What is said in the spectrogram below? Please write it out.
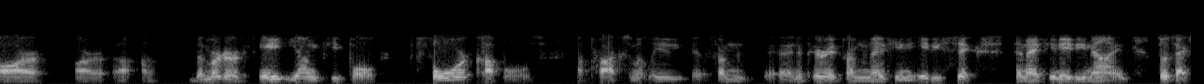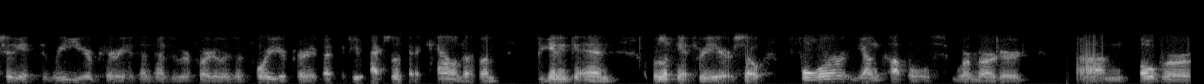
are are uh, uh, the murder of eight young people, four couples, approximately from in a period from 1986 to 1989. So it's actually a three-year period. Sometimes we refer to it as a four-year period, but if you actually look at a calendar from beginning to end, we're looking at three years. So four young couples were murdered um, over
